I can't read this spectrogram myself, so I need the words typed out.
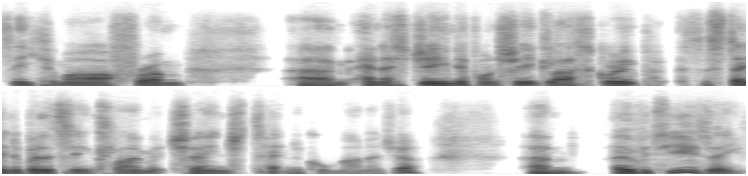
Zee Qamar from um, NSG, Nippon Sheet Glass Group, Sustainability and Climate Change Technical Manager. Um, over to you, Zee.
